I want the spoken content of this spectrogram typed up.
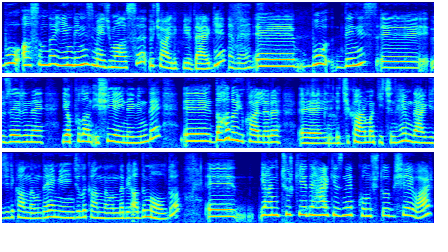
Bu aslında Yeni Deniz Mecmuası 3 aylık bir dergi. Evet. E, bu deniz e, üzerine yapılan işi yayın evinde e, daha da yukarılara e, çıkarmak için hem dergicilik anlamında hem yayıncılık anlamında bir adım oldu. E, yani Türkiye'de herkesin hep konuştuğu bir şey var.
